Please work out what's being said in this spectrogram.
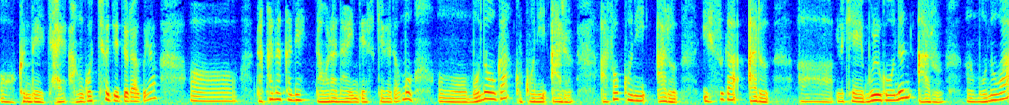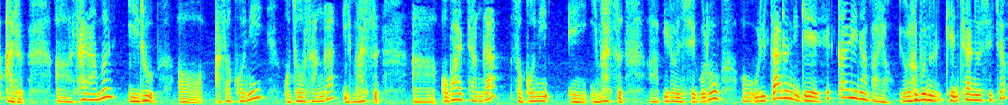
어근데잘안고쳐지더라고요 어、 なかなかね治らないんですけれども어物がここにあるあそこにある椅子がある어 이렇게물건은아루어物はある어사람은이る어あそこにお父さんがいます아おばあちゃんが そこにいます。あ이런식으로어우리딸은이게헷갈리나봐요여러분은괜찮으시죠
